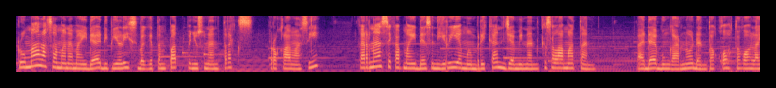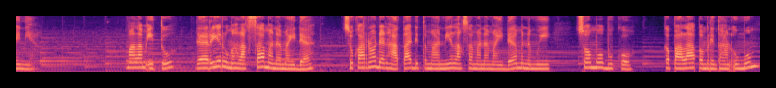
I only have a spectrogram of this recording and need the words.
Rumah Laksamana Maeda dipilih sebagai tempat penyusunan teks proklamasi karena sikap Maida sendiri yang memberikan jaminan keselamatan pada Bung Karno dan tokoh-tokoh lainnya. Malam itu, dari rumah Laksamana Maida, Soekarno dan Hatta ditemani Laksamana Maida menemui Somo Buko, Kepala Pemerintahan Umum,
